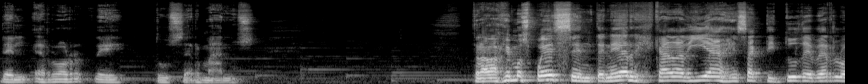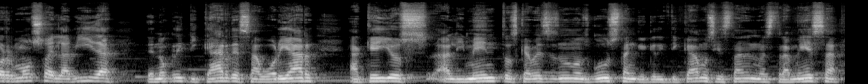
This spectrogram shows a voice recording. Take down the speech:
del error de tus hermanos? Trabajemos pues en tener cada día esa actitud de ver lo hermoso de la vida, de no criticar, de saborear aquellos alimentos que a veces no nos gustan, que criticamos y están en nuestra mesa,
